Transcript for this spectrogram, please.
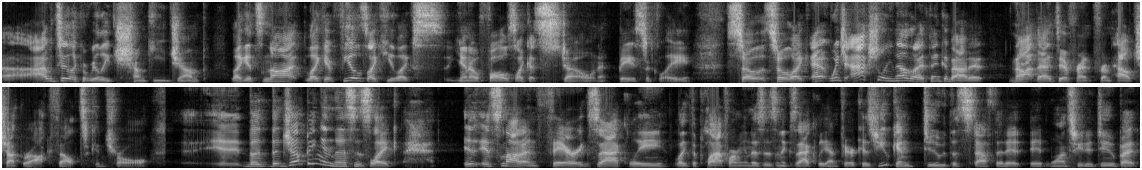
uh, I would say like a really chunky jump. Like it's not like it feels like he like you know falls like a stone basically. So so like eh, which actually now that I think about it, not that different from how Chuck Rock felt to control. the the jumping in this is like it, it's not unfair exactly. Like the platforming in this isn't exactly unfair because you can do the stuff that it it wants you to do, but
